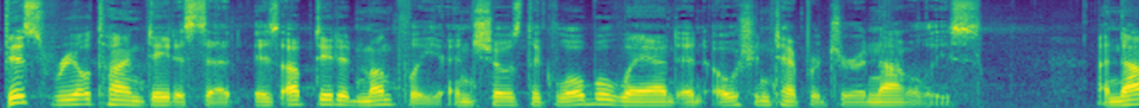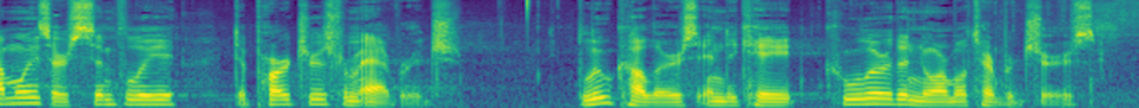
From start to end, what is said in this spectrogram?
This real-time dataset is updated monthly and shows the global land and ocean temperature anomalies. Anomalies are simply departures from average. Blue colors indicate cooler than normal temperatures,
